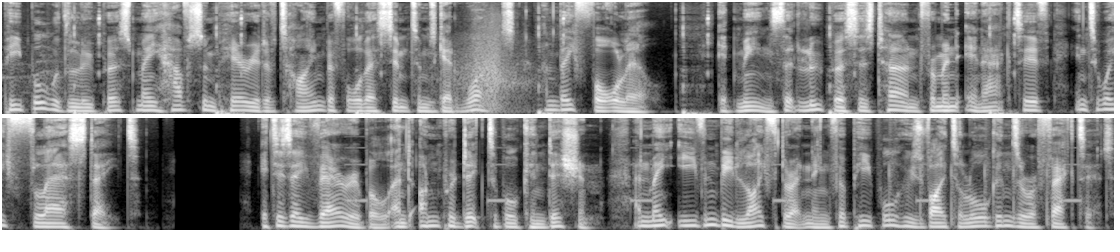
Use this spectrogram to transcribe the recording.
People with lupus may have some period of time before their symptoms get worse and they fall ill. It means that lupus has turned from an inactive into a flare state. It is a variable and unpredictable condition and may even be life-threatening for people whose vital organs are affected.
